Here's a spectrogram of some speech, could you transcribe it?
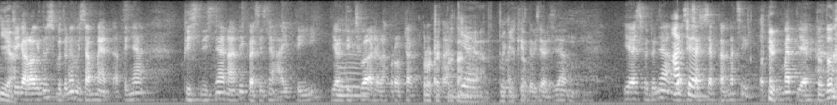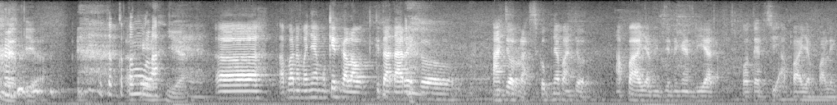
Iya. Jadi kalau itu sebetulnya bisa match, artinya bisnisnya nanti basisnya IT, yang Hmm. dijual adalah produk Produk pertanian, Kan begitu. Gitu jadi ya sebetulnya nggak Ada. sisek banget sih, produk match ya. Tetap net, iya. Tetap ketemu Oke. lah. Iya. eh apa namanya mungkin kalau kita tarik ke pancur lah, skupnya pancur. Apa yang jenengan lihat potensi apa yang paling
